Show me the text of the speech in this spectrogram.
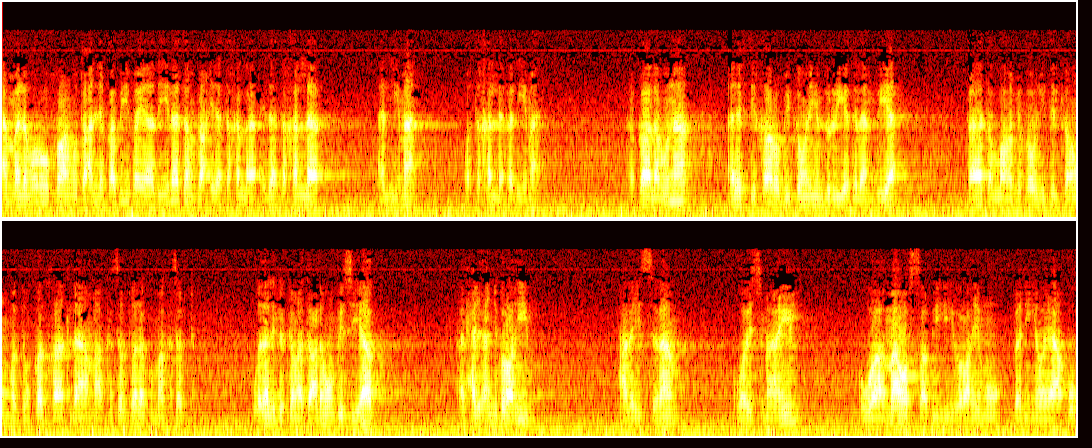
أما الأمور الأخرى المتعلقة به فهذه لا تنفع إذا تخلى إذا تخلى الإيمان وتخلف الإيمان. فقال هنا الافتخار بكونهم ذرية الأنبياء. فأتى الله بقوله تلك أمة قد خلت لها ما كسبت ولكم ما كسبتم. وذلك كما تعلمون في سياق الحديث عن إبراهيم عليه السلام وإسماعيل وما وصى به إبراهيم بنيه ويعقوب.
